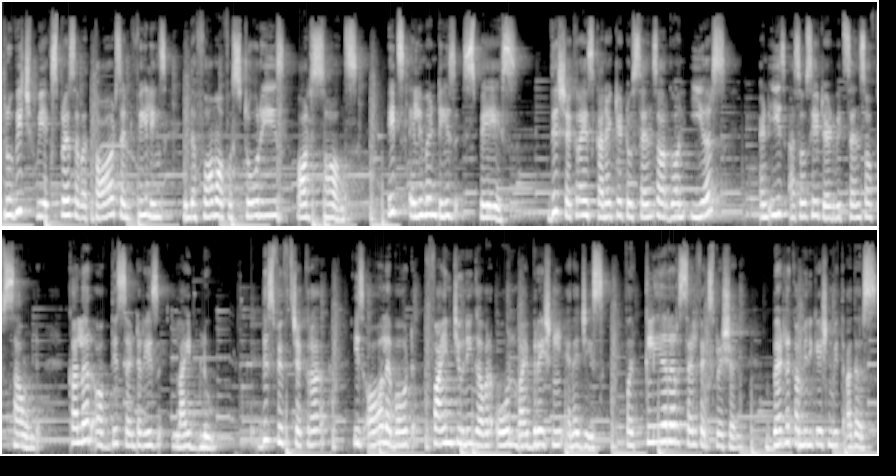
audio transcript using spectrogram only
through which we express our thoughts and feelings in the form of stories or songs. Its element is space. This chakra is connected to sense organ ears and is associated with sense of sound. Color of this center is light blue. This fifth chakra is all about fine tuning our own vibrational energies for clearer self expression, better communication with others,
